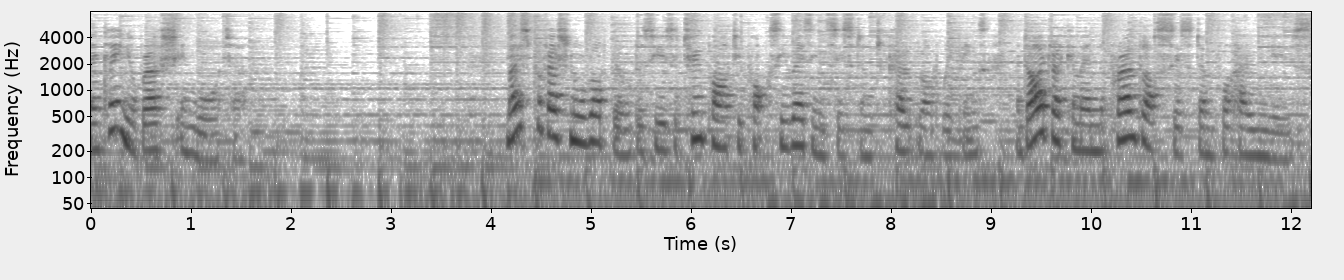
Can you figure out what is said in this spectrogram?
Then clean your brush in water. Most professional rod builders use a two-part epoxy resin system to coat rod whippings and I'd recommend the ProGloss system for home use.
